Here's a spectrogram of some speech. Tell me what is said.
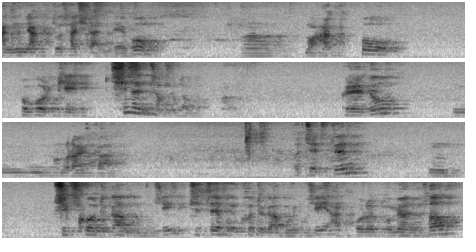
강약도 사실 안 되고, 어, 뭐 악보 보고 이렇게 치는 정도. 어. 그래도, 음, 뭐랄까. 어쨌든, 음, G 코드가 뭔지, G7 코드가 뭔지 악보를 보면서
